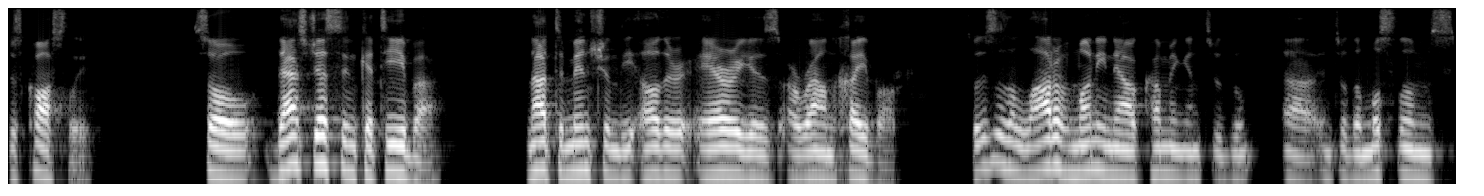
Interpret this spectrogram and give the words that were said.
just costly. So that's just in Katiba, not to mention the other areas around Khaybar. So this is a lot of money now coming into the uh, into the Muslims'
